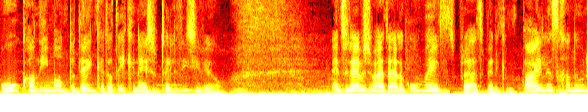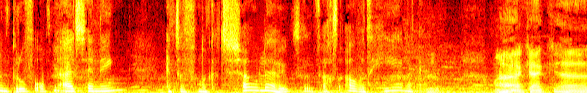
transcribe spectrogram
hoe, kan- iemand bedenken dat ik ineens op televisie wil? En toen hebben ze me uiteindelijk om weten te praten. Ben ik een pilot gaan doen, een proef op een uitzending. En toen vond ik het zo leuk dat ik dacht, oh wat heerlijk. Maar kijk, eh,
